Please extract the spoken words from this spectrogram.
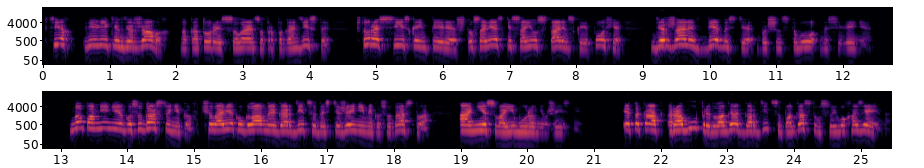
В тех великих державах, на которые ссылаются пропагандисты, что Российская империя, что Советский Союз сталинской эпохи держали в бедности большинство населения. Но, по мнению государственников, человеку главное гордиться достижениями государства, а не своим уровнем жизни. Это как рабу предлагают гордиться богатством своего хозяина.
